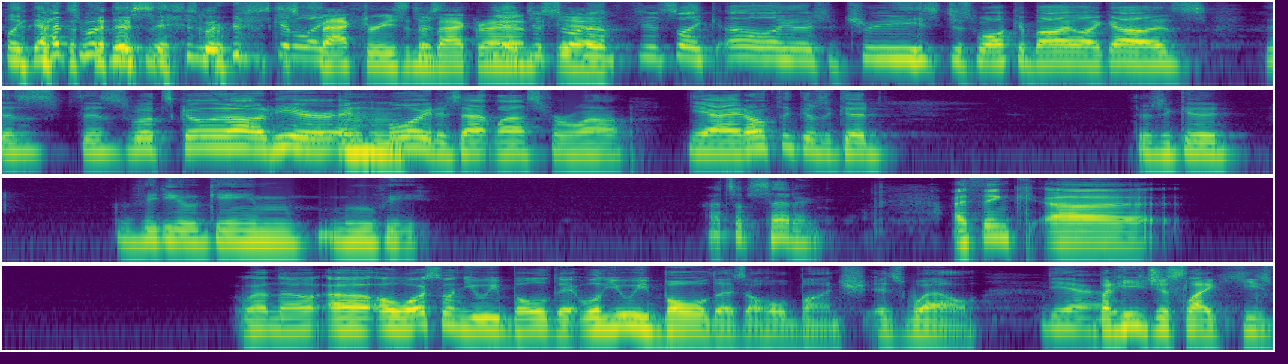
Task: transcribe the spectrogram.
Like that's what this is. We're just gonna Just like factories in the just- Yeah, background. just sort Yeah. of just like oh, like there's some trees just walking by. Like oh, this this this is what's going on here. And Mhm. boy, does that last for a while. Yeah, I don't think there's a good there's a good video game movie. That's upsetting. I think. uh Well, no. Uh, oh, what's the one Uwe Boll did? Well, Uwe Boll does a whole bunch as well, Yeah, but he's just like he's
